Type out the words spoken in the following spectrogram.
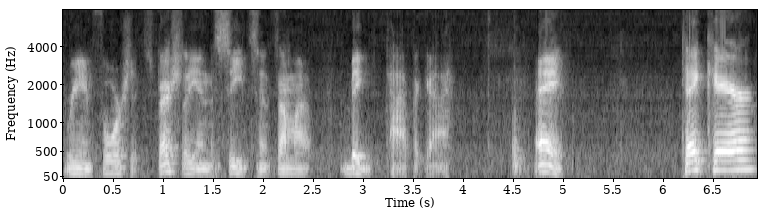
Reinforce it, especially in the seat since I'm a big type of guy. Hey, take care.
